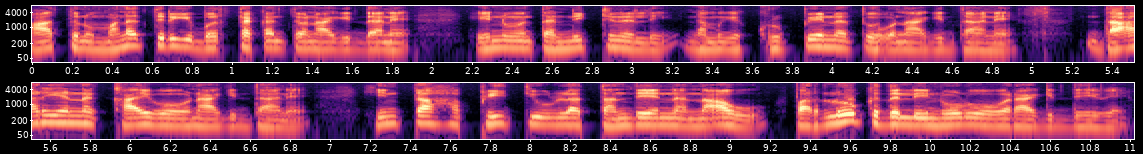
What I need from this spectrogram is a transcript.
ಆತನು ಮನ ತಿರುಗಿ ಬರ್ತಕ್ಕಂಥವನಾಗಿದ್ದಾನೆ. ಎನ್ನುವಂಥ ನಿಟ್ಟಿನಲ್ಲಿ ನಮಗೆ ಕೃಪೆಯನ್ನು ದಾರಿಯನ್ನು ಕಾಯುವವನಾಗಿದ್ದಾನೆ. ಇಂತಹ ಪ್ರೀತಿಯುಳ್ಳ ತಂದೆಯನ್ನು ನಾವು ಪರಲೋಕದಲ್ಲಿ ನೋಡುವವರಾಗಿದ್ದೇವೆ.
